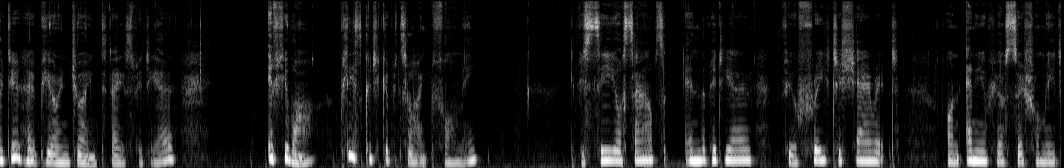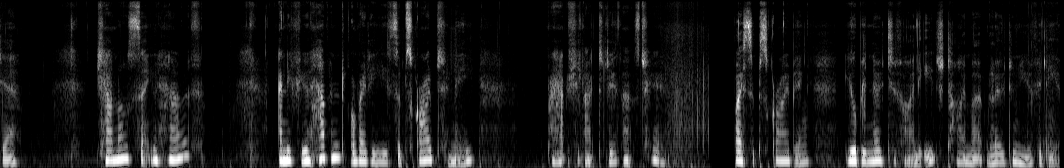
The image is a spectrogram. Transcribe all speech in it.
I do hope you're enjoying today's video. If you are, please could you give it a like for me. If you see yourselves in the video, feel free to share it on any of your social media channels that you have. And if you haven't already subscribed to me, perhaps you'd like to do that too. By subscribing, you'll be notified each time I upload a new video.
